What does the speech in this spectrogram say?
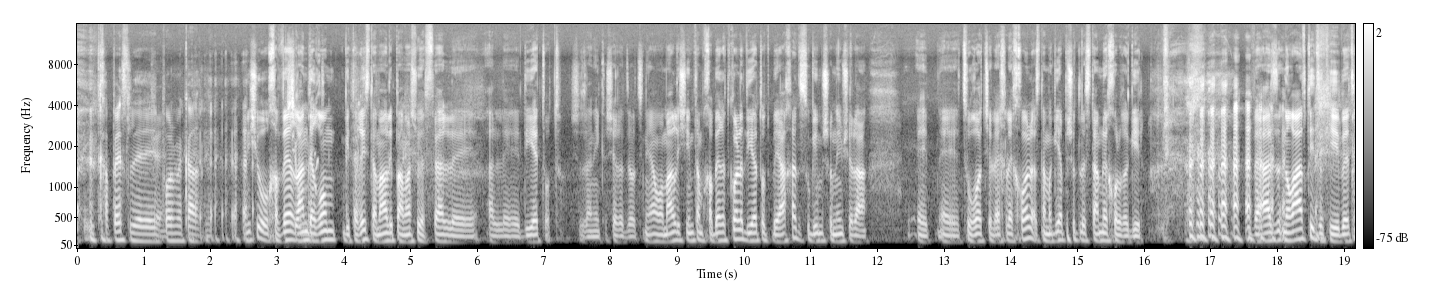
התחפש לפול מקארטני. מישהו, חבר, רן. דרום, גיטריסט, אמר לי פעם משהו יפה על, אה, על אה, דיאטות, שזה אני אקשר את זה עוד שנייה. הוא אמר לי שאם אתה מחבר את כל הדיאטות ביחד, סוגים שונים של הצורות של איך לאכול, אז אתה מגיע פשוט לסתם לאכול רגיל. ואז נורא אהבתי את זה, כי בעצם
